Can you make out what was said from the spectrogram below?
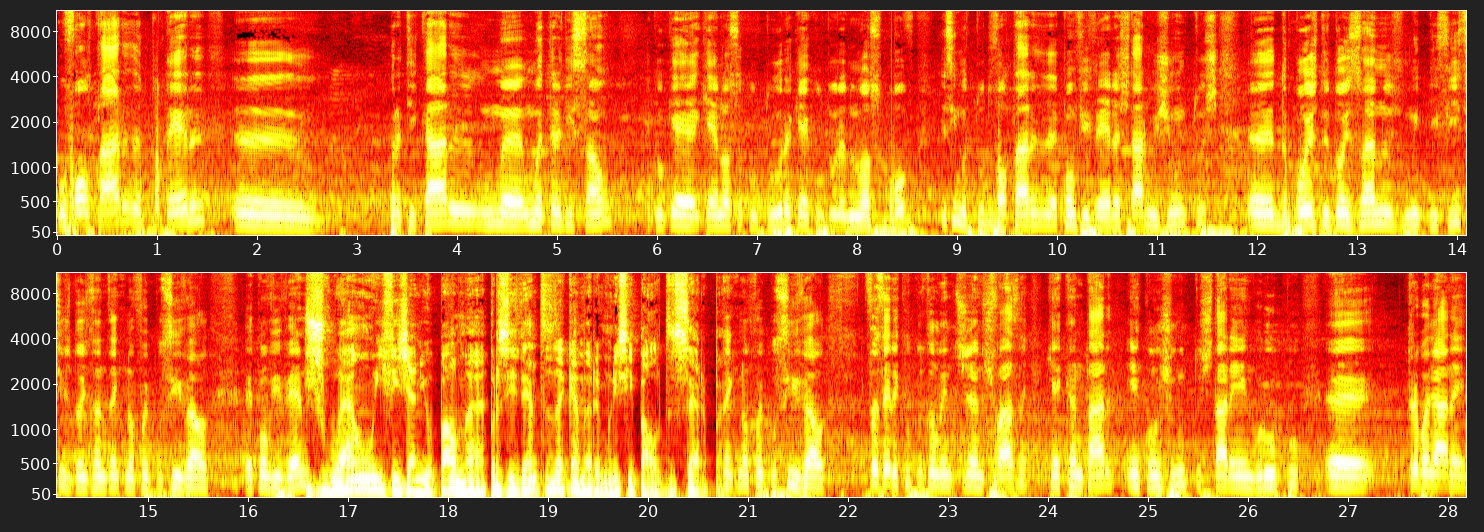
o voltar a poder uh, praticar uma, uma tradição aquilo que é, que é a nossa cultura, que é a cultura do nosso povo, e acima de tudo voltar a conviver, a estarmos juntos eh, depois de dois anos muito difíceis, dois anos em que não foi possível eh, convivermos. João Ifigênio Palma, Presidente da Câmara Municipal de Serpa. Em que não foi possível fazer aquilo que os alentejanos fazem, que é cantar em conjunto, estarem em grupo, eh, trabalharem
